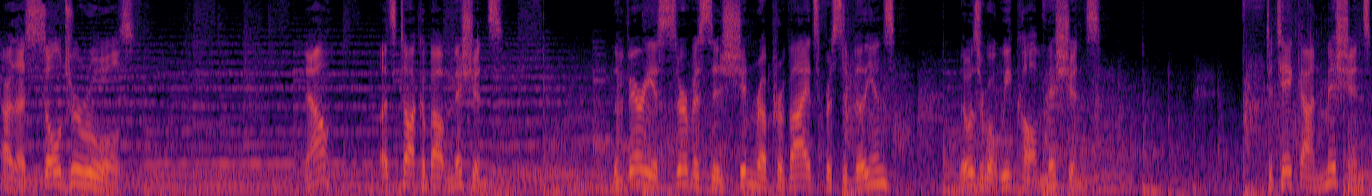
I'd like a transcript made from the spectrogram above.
are the soldier rules. Now, let's talk about missions. The various services Shinra provides for civilians, those are what we call missions. To take on missions,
